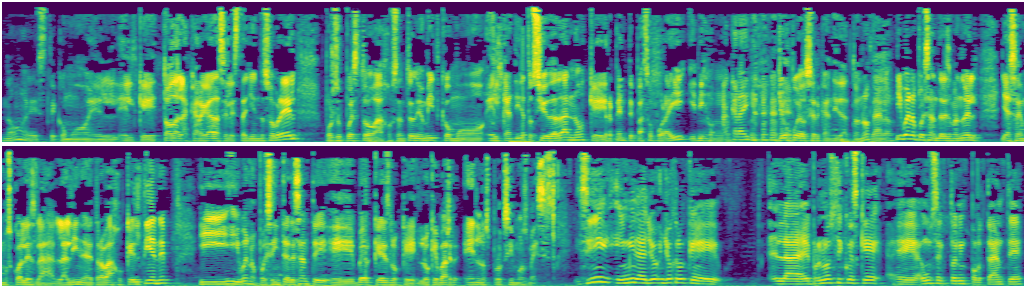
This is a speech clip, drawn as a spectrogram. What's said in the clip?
no este como el, el que toda la cargada se le está yendo sobre él por supuesto a José Antonio Mit como el candidato ciudadano que de repente pasó por ahí y dijo Mm. ah caray yo puedo ser candidato no Claro. y bueno, pues Andrés Manuel, ya sabemos cuál es la, la línea de trabajo que él tiene. Y, y bueno, pues interesante eh, ver qué es lo que, lo que va a hacer en los próximos meses. Sí, y mira, yo, yo creo que la- el pronóstico es que eh, un sector importante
